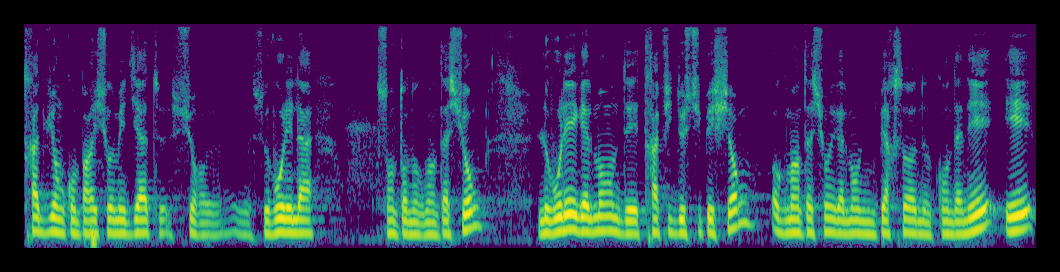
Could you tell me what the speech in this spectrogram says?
traduites en comparution immédiate sur euh, ce volet-là sont en augmentation. Le volet également des trafics de stupéfiants, augmentation également d'une personne condamnée, et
